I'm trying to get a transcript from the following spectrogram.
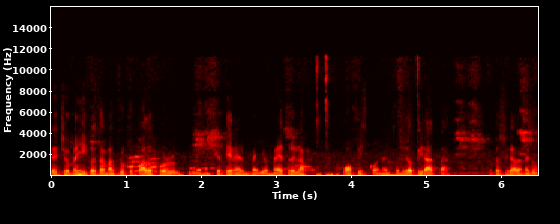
De hecho, México está más preocupado por los problemas que tiene el medio metro y la Pompis con el sonido pirata. ¿No has fijado en eso?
